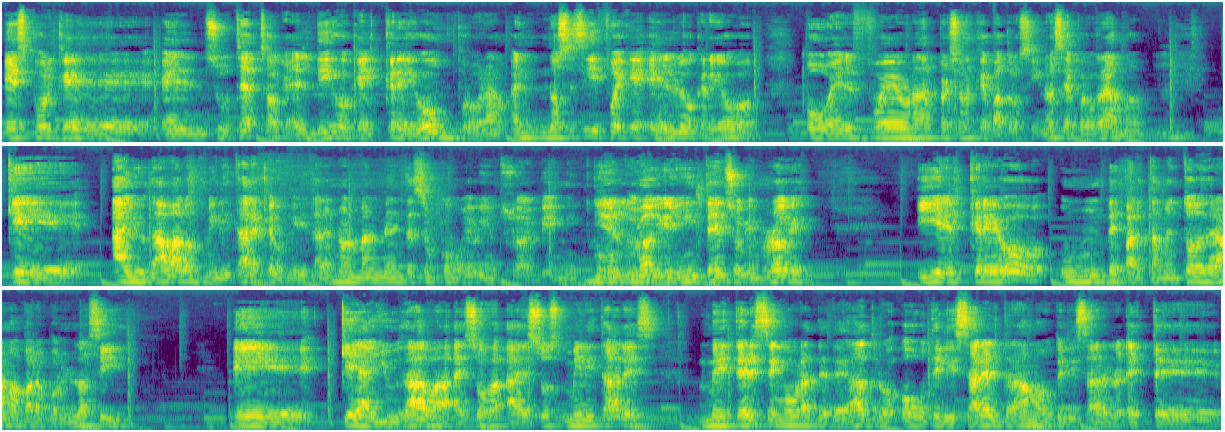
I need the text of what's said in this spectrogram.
es porque en su TED Talk él dijo que él creó un programa. No sé si fue que él lo creó o él fue una de las personas que patrocinó ese programa que ayudaba a los militares, que los militares normalmente son como que bien, bien, Bien bien intenso, bien rugged. Y él creó un departamento de drama, para ponerlo así, eh, que ayudaba a esos, a esos militares meterse en obras de teatro o utilizar el drama, utilizar este,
